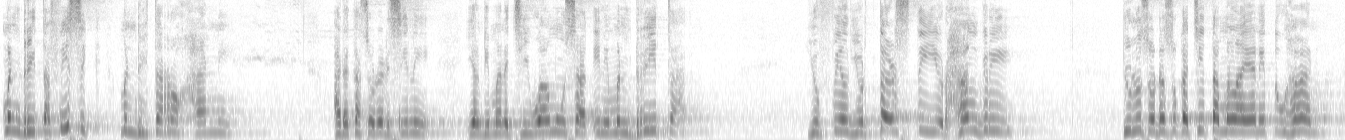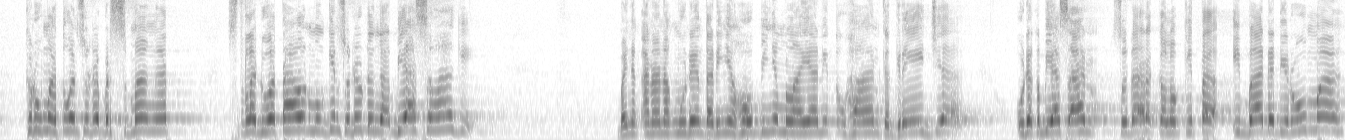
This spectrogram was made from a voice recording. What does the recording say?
menderita fisik, menderita rohani. Adakah saudara di sini yang di mana jiwamu saat ini menderita. You feel you're thirsty, you're hungry. Dulu saudara suka cita melayani Tuhan. ke rumah Tuhan, saudara bersemangat. Setelah dua tahun mungkin saudara udah nggak biasa lagi. Banyak anak-anak muda yang tadinya hobinya melayani Tuhan ke gereja. Udah kebiasaan, saudara kalau kita ibadah di rumah,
